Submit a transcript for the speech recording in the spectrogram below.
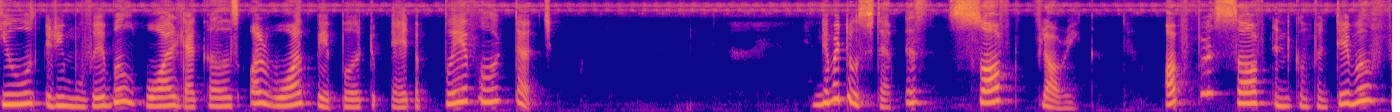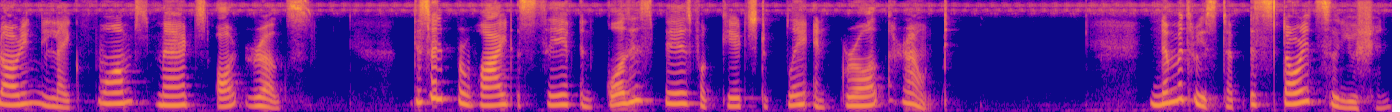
use removable wall decals or wallpaper to add a playful touch. Number two step is soft flooring. Opt for soft and comfortable flooring like foams, mats or rugs. This will provide a safe and cozy space for kids to play and crawl around. Number 3 step is storage solution.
